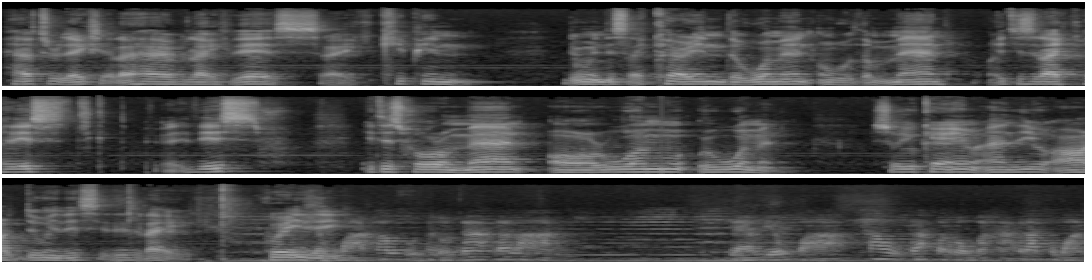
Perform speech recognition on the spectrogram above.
Have tradition. I have like this, like keeping doing this, like carrying the woman or the man. It is like this. This, it is for a man or woman or woman. So you came and you are doing this. It is like เลี้ยว crazy. ขวาเข้าสู่ถนนหน้าพระลาน แล้วเลี้ยวขวาเข้าพระบรมมหาราชวัง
